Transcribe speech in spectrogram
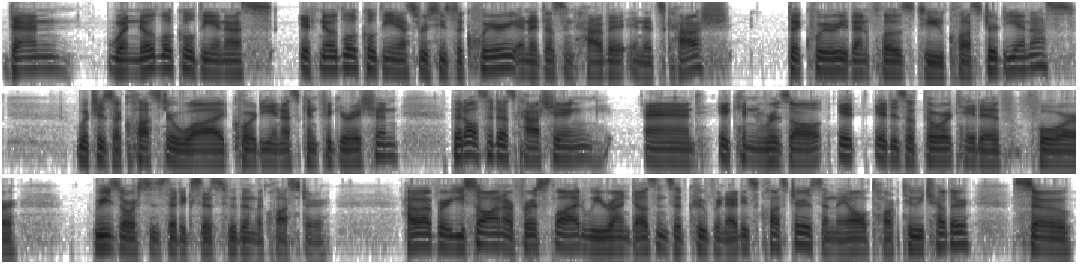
then when node local DNS, if node local DNS receives a query and it doesn't have it in its cache, the query then flows to cluster DNS, which is a cluster-wide core DNS configuration that also does caching, and it can resolve, it, it is authoritative for resources that exist within the cluster. However, you saw on our first slide, we run dozens of Kubernetes clusters, and they all talk to each other. So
